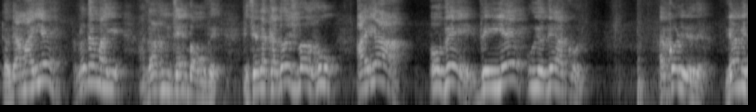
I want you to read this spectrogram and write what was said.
אתה יודע מה יהיה? אתה לא יודע מה יהיה. אז אנחנו נמצאים בהווה. אצל הקדוש ברוך הוא, היה, הווה ויהיה, הוא יודע הכל. הכל הוא יודע. גם את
